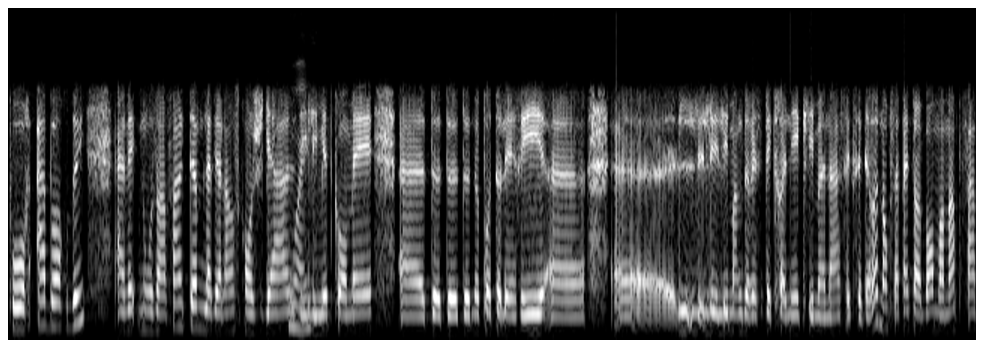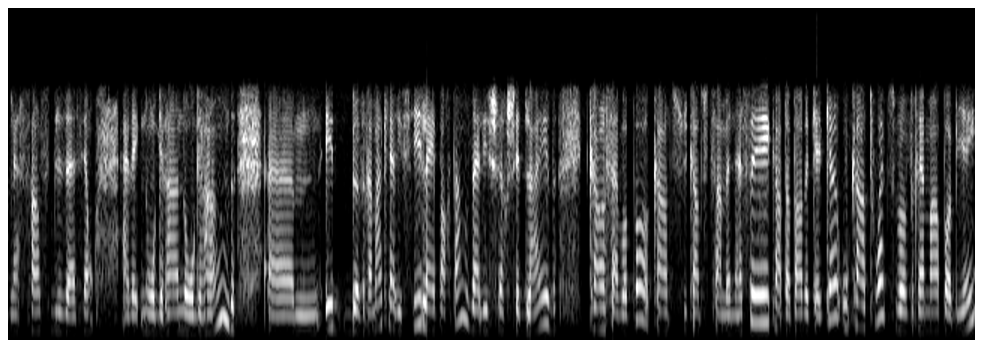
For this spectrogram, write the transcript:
pour aborder avec nos enfants le thème de la violence conjugale, Ouais. des limites qu'on met, euh, de, de, de ne pas tolérer euh, euh, les, les manques de respect chroniques, les menaces, etc. Donc, ça peut être un bon moment pour faire de la sensibilisation avec nos grands, nos grandes, euh, et de vraiment clarifier l'importance d'aller chercher de l'aide quand ça va pas, quand tu quand tu te sens menacé, quand tu as peur de quelqu'un, ou quand toi tu vas vraiment pas bien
